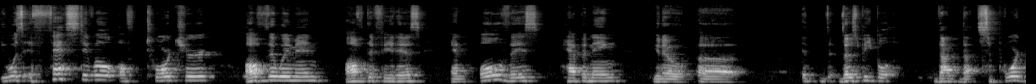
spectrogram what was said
it was a festival of torture of the women, of the fetus, and all this happening. You know, uh, it, those people that that support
